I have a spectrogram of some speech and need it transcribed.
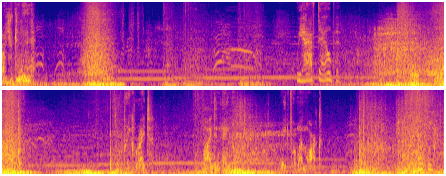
What are you doing? We have to help him. Break right. Find an angle. Wait for my mark. Thank you.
